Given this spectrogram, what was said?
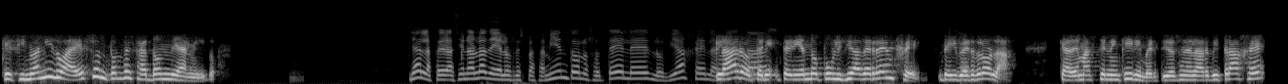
que si no han ido a eso, entonces ¿a dónde han ido? Ya, la federación habla de los desplazamientos, los hoteles, los viajes. Las claro, ten, teniendo publicidad de Renfe, de Iberdrola, que además tienen que ir invertidos en el arbitraje,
